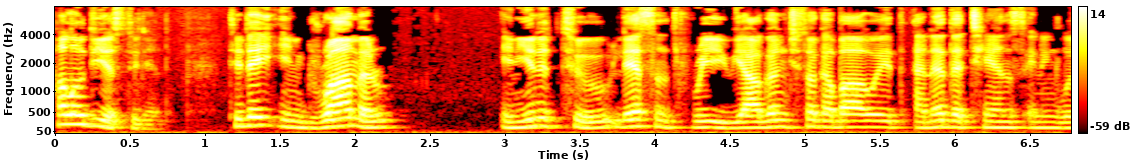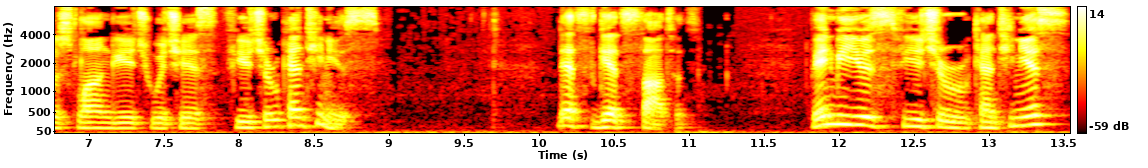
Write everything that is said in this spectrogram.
Hello dear student. Today in grammar in unit 2 lesson 3 we are going to talk about another tense in English language which is future continuous. Let's get started. When we use future continuous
